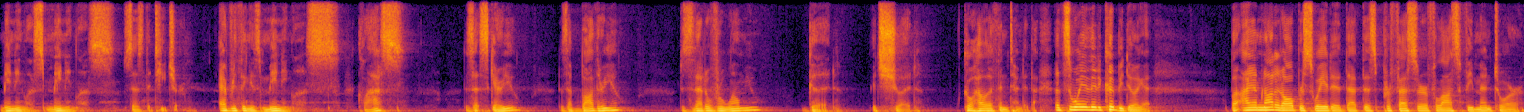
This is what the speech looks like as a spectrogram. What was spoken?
meaningless, meaningless, says the teacher. Everything is meaningless. Class, does that scare you? Does that bother you? Does that overwhelm you? Good. It should. Koheleth intended that. That's the way that it could be doing it. But I am not at all persuaded that this professor, philosophy mentor,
